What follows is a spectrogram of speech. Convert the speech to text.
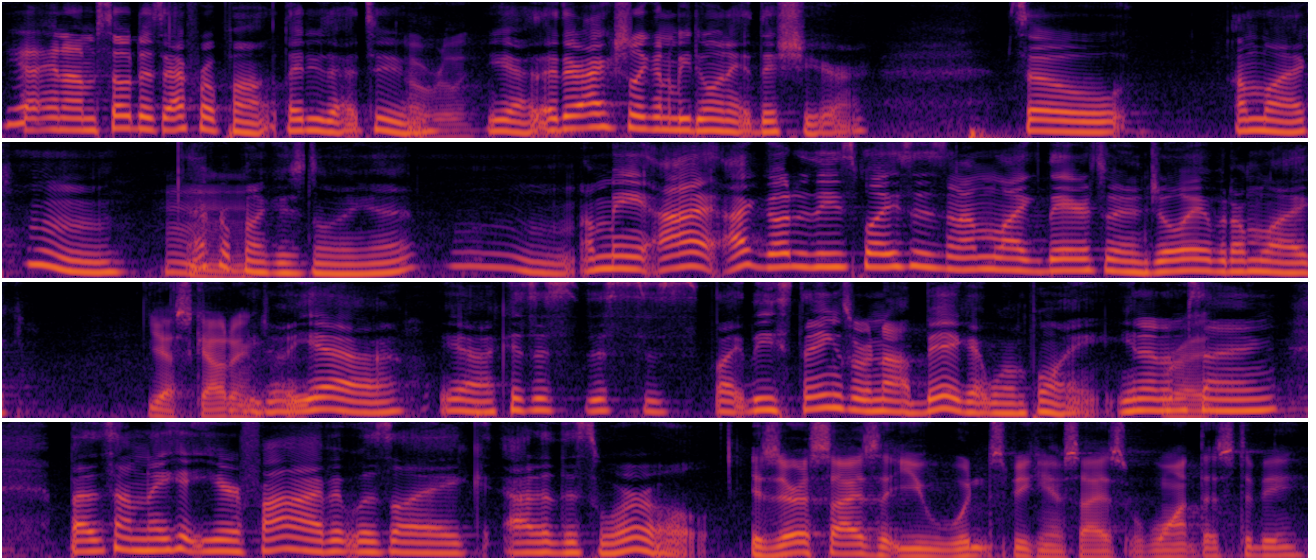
Yeah, and um, so does Afropunk. They do that too. Oh, really? Yeah, they're actually going to be doing it this year. So I'm like, hmm, Hmm. Afropunk is doing it. Hmm. I mean, I I go to these places and I'm like there to enjoy it, but I'm like, Yeah, scouting. yeah, yeah, because this this is like these things were not big at one point. You know what Right. I'm saying? By the time they hit year five, it was like out of this world. Is there a size that you wouldn't, speaking of size, want this to be?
